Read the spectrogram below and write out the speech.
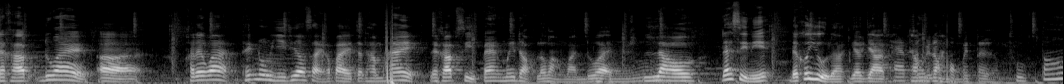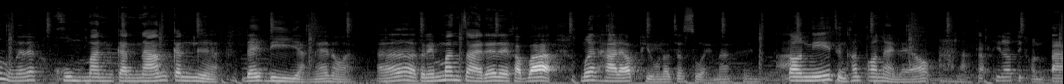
นะครับด้วยเอ่อเขาเรียกว่าเทคโนโลยีที่เราใส่เข้าไปจะทำให้นะครับสีแป้งไม่ดรอประหว่างวันด้วย เราได้สีนี้เดี๋ยวก็อยู่แล้วยาวๆแทบจะทั้งไม่ต้องพวักนไปเติม ถูกต้องนะเนี่ยคุมมันกันน้ำกันเหงื่อได้ดีอย่างแน่นอนอ่าตอนนี้มั่นใจได้เลยครับว่าเมื่อทาแล้วผิวเราจะสวยมากขึ้น ตอนนี้ถึงขั้นตอนไหนแล้วอ่าหลังจากที่เราติดขนตา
